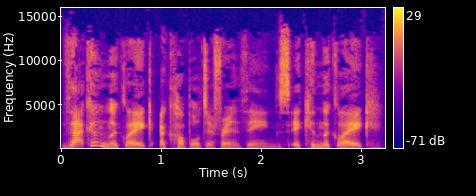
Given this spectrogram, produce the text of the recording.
That can look like a couple different things. It can look like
